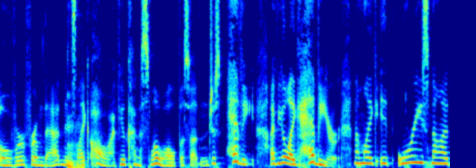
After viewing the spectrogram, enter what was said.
over from that and it's Mm-hmm. like, oh, I feel kind of slow all of a sudden. Just heavy. I feel like heavier. And I'm like, it Ori's not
